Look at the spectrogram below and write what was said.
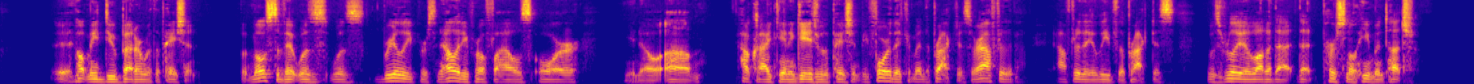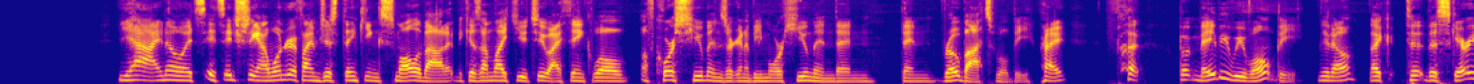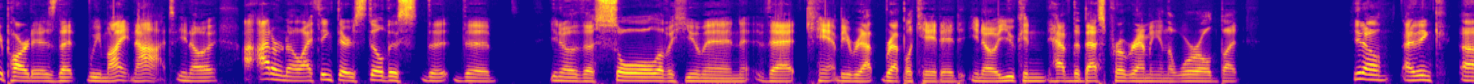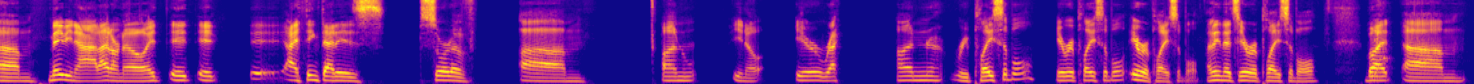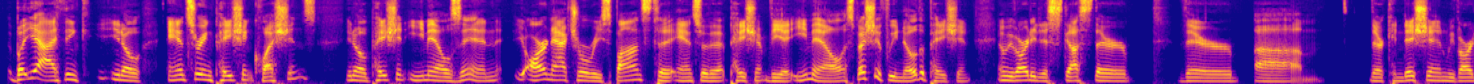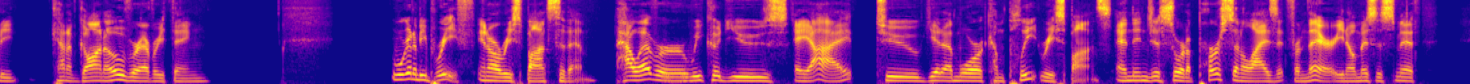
uh, help me do better with a patient. But most of it was, was really personality profiles or, you know, um, how can I can engage with a patient before they come into practice or after the after they leave the practice. It was really a lot of that that personal human touch. Yeah, I know it's it's interesting. I wonder if I'm just thinking small about it because I'm like you too. I think, well, of course humans are going to be more human than than robots will be, right? But but maybe we won't be, you know? Like to, the scary part is that we might not, you know. I, I don't know. I think there's still this the the you know the soul of a human that can't be rep- replicated. You know you can have the best programming in the world but you know i think um maybe not. I don't know. It it it, it i think that is sort of um un you know irrec unreplaceable irreplaceable irreplaceable i think that's irreplaceable but yeah. um but yeah i think you know answering patient questions you know patient emails in our natural response to answer that patient via email especially if we know the patient and we've already discussed their their um their condition we've already kind of gone over everything we're going to be brief in our response to them however mm-hmm. we could use ai to get a more complete response and then just sort of personalize it from there. You know, Mrs. Smith,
